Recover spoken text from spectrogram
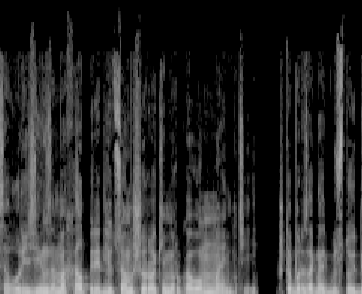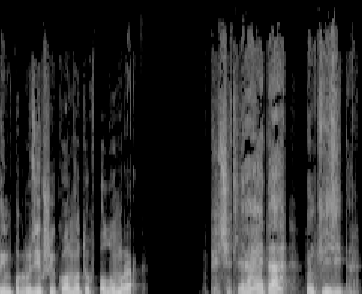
Сауризин замахал перед лицом широким рукавом мантии, чтобы разогнать густой дым, погрузивший комнату в полумрак. «Впечатляет, а, инквизитор?»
